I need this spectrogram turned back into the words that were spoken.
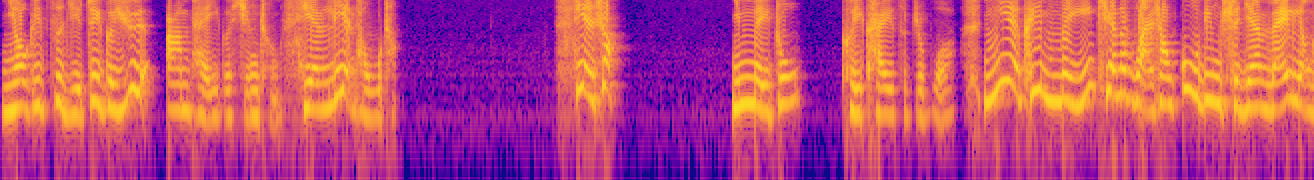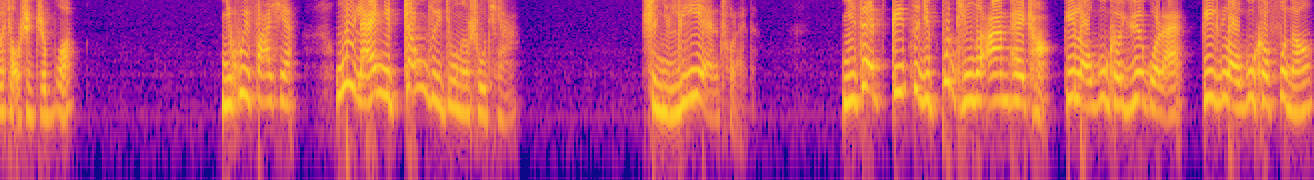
你要给自己这个月安排一个行程，先练它五场。线上，你每周可以开一次直播，你也可以每一天的晚上固定时间来两个小时直播。你会发现，未来你张嘴就能收钱，是你练出来的。你在给自己不停的安排场，给老顾客约过来，给老顾客赋能。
